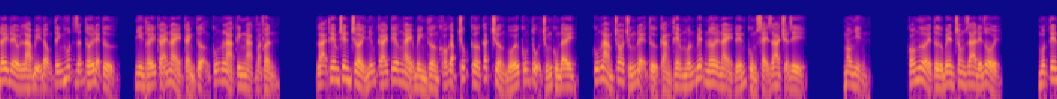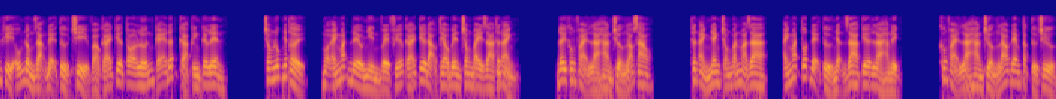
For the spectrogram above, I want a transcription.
đây đều là bị động tính hút dẫn tới đệ tử, nhìn thấy cái này cảnh tượng cũng là kinh ngạc và phần. Lại thêm trên trời những cái kia ngày bình thường khó gặp trúc cơ các trưởng bối cũng tụ chúng cùng đây, cũng làm cho chúng đệ tử càng thêm muốn biết nơi này đến cùng xảy ra chuyện gì. Mau nhìn, có người từ bên trong ra đến rồi. Một tên khỉ ống đồng dạng đệ tử chỉ vào cái kia to lớn kẽ đất cả kinh kêu lên. Trong lúc nhất thời, mọi ánh mắt đều nhìn về phía cái kia đạo theo bên trong bay ra thân ảnh. Đây không phải là hàn trưởng lão sao? Thân ảnh nhanh chóng bắn mà ra, ánh mắt tốt đệ tử nhận ra kia là hàn địch không phải là hàn trưởng lão đem tặc tử trừ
